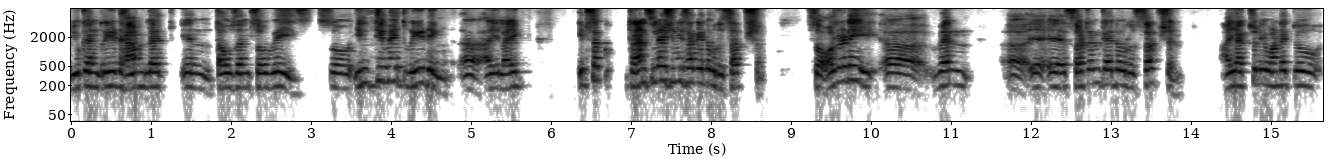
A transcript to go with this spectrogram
you can read Hamlet in thousands of ways. So intimate reading, I like. It's a translation is a kind of reception. So already when a, a certain kind of reception I actually wanted to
